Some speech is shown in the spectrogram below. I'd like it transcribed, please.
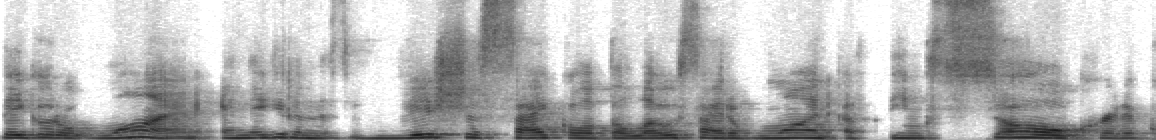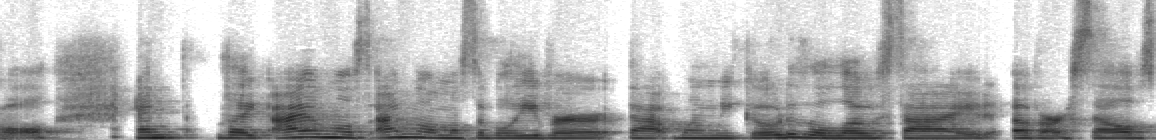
they go to one and they get in this vicious cycle of the low side of one of being so critical. And like i almost i'm almost a believer that when we go to the low side of ourselves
